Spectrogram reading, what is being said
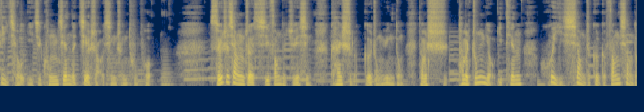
地球以及空间的介绍形成突破。随着向着西方的觉醒，开始了各种运动。他们使他们终有一天会以向着各个方向的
